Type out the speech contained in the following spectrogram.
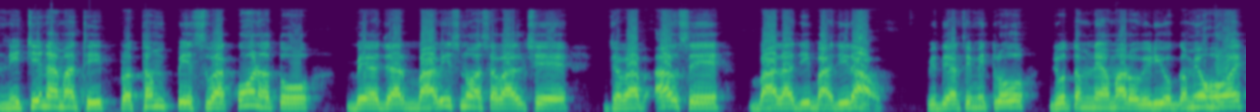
નીચેનામાંથી પ્રથમ પેશવા કોણ હતો? બે હજાર બાવીસ નો આ સવાલ છે. જવાબ આવશે, બાલાજી બાજીરાવ. વિદ્યાર્થી મિત્રો જો તમને અમારો વીડિયો ગમ્યો હોય,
